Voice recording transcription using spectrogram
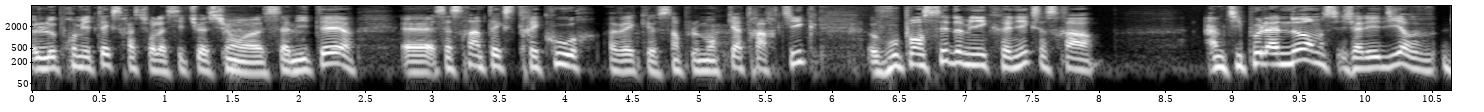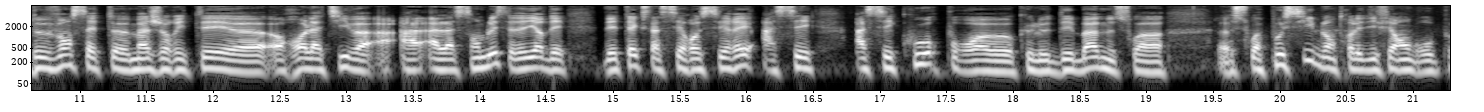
Le premier texte sera sur la situation euh, sanitaire. Euh, ça sera un texte très court, avec simplement quatre articles. Vous pensez, Dominique Régnier, que ça sera un petit peu la norme, j'allais dire, devant cette majorité relative à, l'Assemblée, c'est-à-dire des, textes assez resserrés, assez, assez courts pour euh, que le débat ne soit, euh, soit possible entre les différents groupes.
